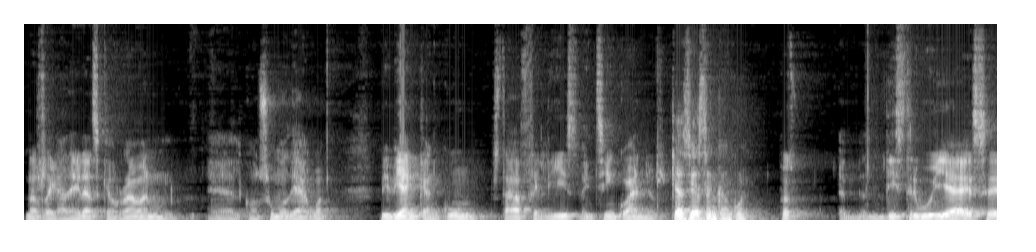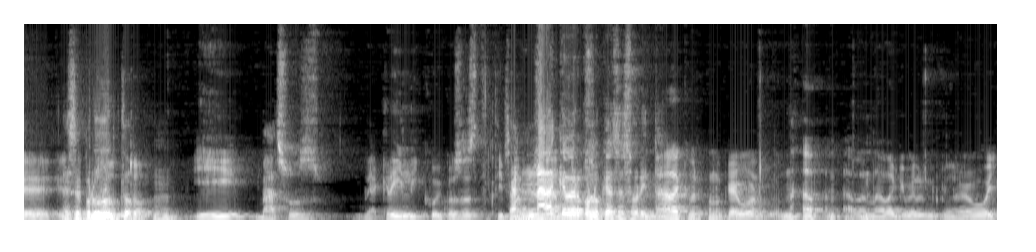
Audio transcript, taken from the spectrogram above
unas regaderas que ahorraban eh, el consumo de agua. Vivía en Cancún, estaba feliz, 25 años. ¿Qué hacías en Cancún? Pues eh, distribuía ese, ese, producto, y vasos de acrílico y cosas de este tipo. O sea, nada que ver con lo que haces ahorita. Nada que ver con lo que hago, nada, nada, nada que ver con lo que hago hoy.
